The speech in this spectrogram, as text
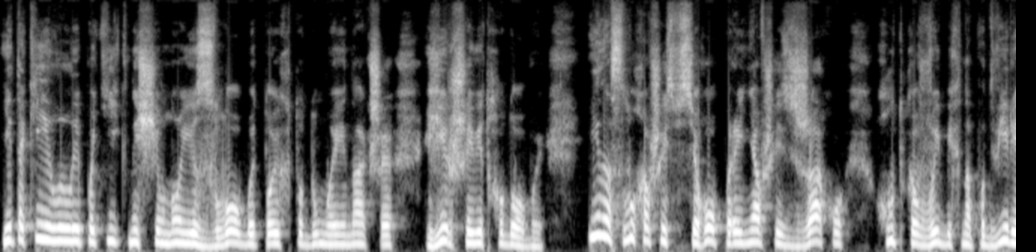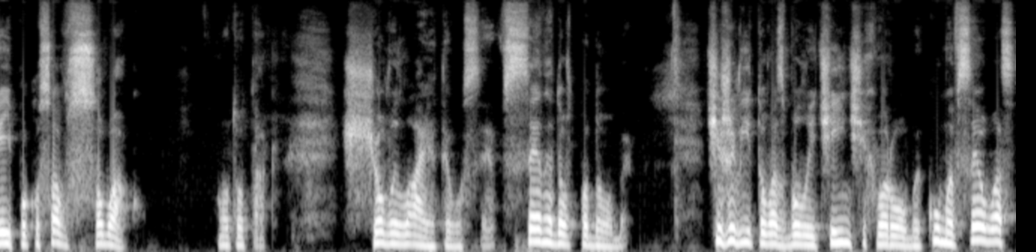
і такий лили потік нищівної злоби, той, хто думає інакше, гірше від худоби. І, наслухавшись всього, перейнявшись з жаху, хутко вибіг на подвір'я і покусав собаку. От отак. Що ви лаєте усе? Все не до вподоби. Чи живіт у вас були, чи інші хвороби. Куме, все у вас,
